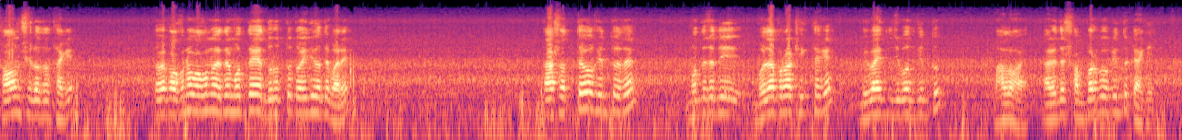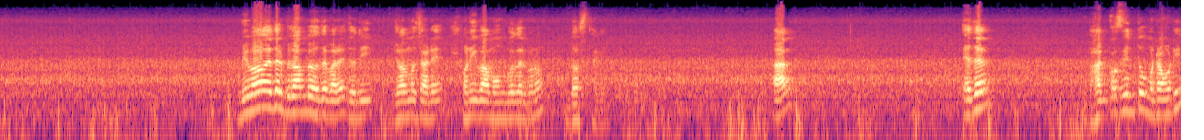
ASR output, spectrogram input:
সহনশীলতা থাকে। তবে কখনো কখনো এদের মধ্যে দূরত্ব তৈরি হতে পারে। তা সত্ত্বেও কিন্তু এদের মধ্যে যদি বোঝাপড়া ঠিক থাকে, বিবাহিত জীবন কিন্তু ভালো হয়। আর এদের সম্পর্কও কিন্তু ট্যাগে। বিবাহ এদের বিলম্বে হতে পারে যদি জন্মচারে শনি বা মঙ্গলের কোনো দোষ থাকে। আর এদের ভাগ্য কিন্তু মোটামুটি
